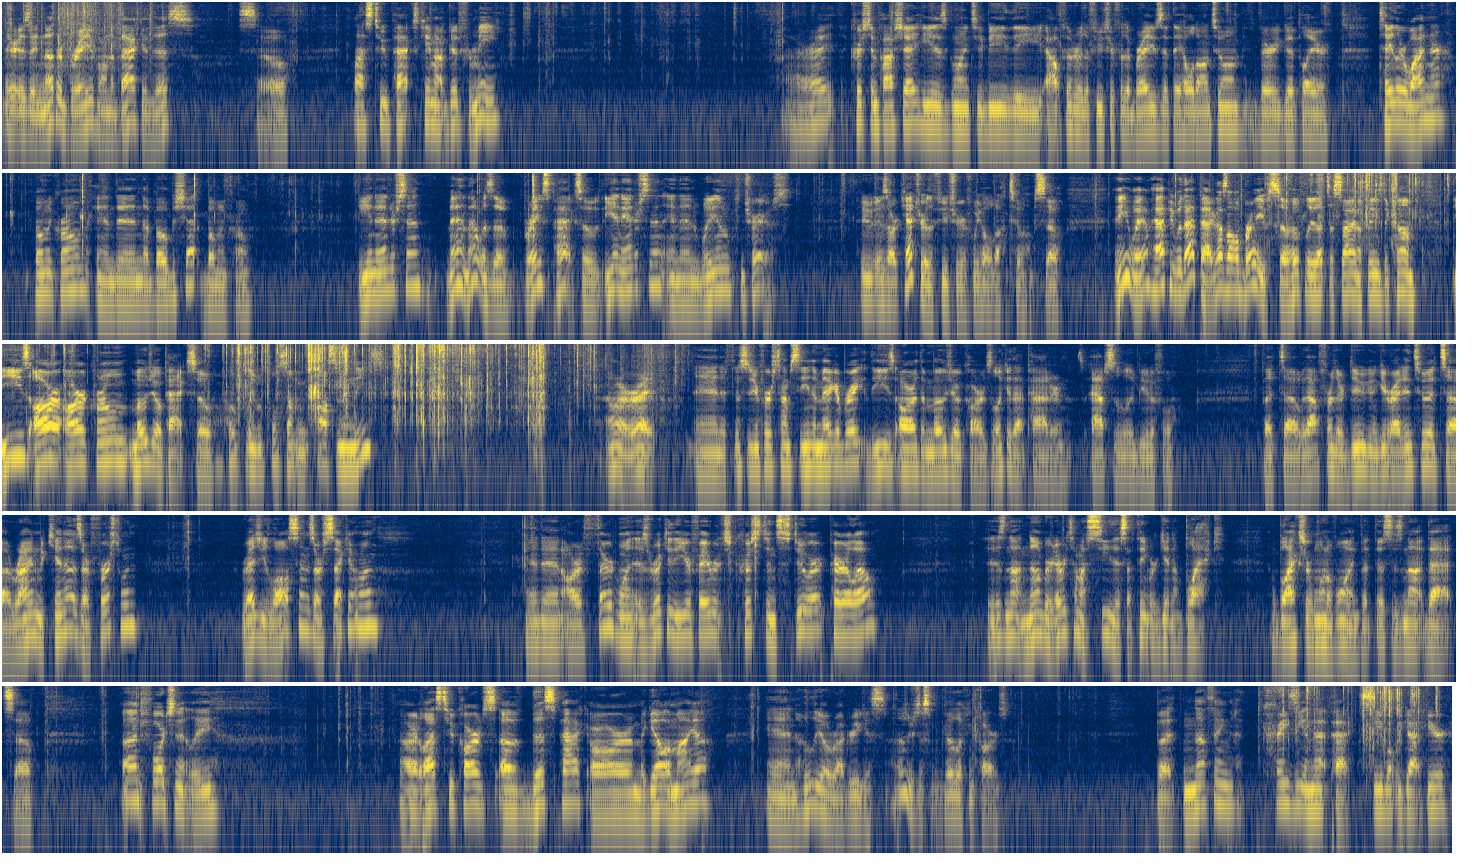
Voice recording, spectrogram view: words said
There is another Brave on the back of this. So, last two packs came out good for me. All right, Cristian Pache, he is going to be the outfielder of the future for the Braves if they hold on to him. He's a very good player. Taylor Widener, Bowman Chrome, and then a Bo Bichette, Bowman Chrome. Ian Anderson, man, that was a Braves pack. So Ian Anderson and then William Contreras, who is our catcher of the future if we hold on to him. So anyway, I'm happy with that pack. That's all Braves. So hopefully that's a sign of things to come. These are our Chrome Mojo packs, so hopefully we'll pull something awesome in these. Alright, and if this is your first time seeing a Mega Break, these are the Mojo cards. Look at that pattern. It's absolutely beautiful. But uh, without further ado, going to get right into it. Uh, Ryan McKenna is our first one. Reggie Lawson's our second one. And then our third one is Rookie of the Year favorites, Christin Stewart, parallel. It is not numbered. Every time I see this, I think we're getting a black. Blacks are one of one, but this is not that. So, unfortunately, all right, last two cards of this pack are Miguel Amaya and Julio Rodriguez. Those are just some good looking cards. But nothing crazy in that pack. See what we got here?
